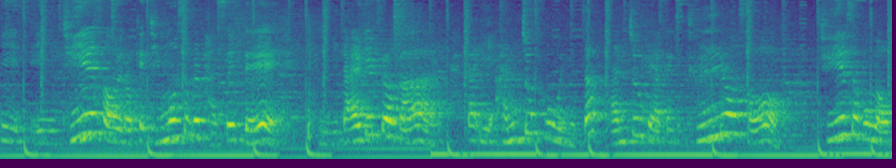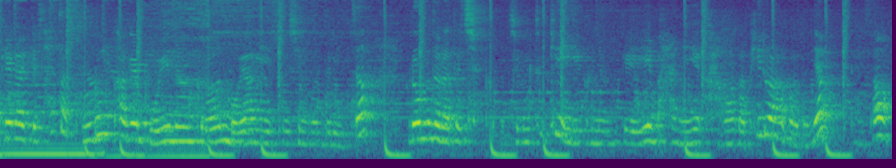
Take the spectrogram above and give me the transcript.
이, 이 뒤에서 이렇게 뒷모습을 봤을 때 이 날개뼈가 약간 이 안쪽 부분 있죠? 안쪽에 약간 들려서 뒤에서 보면 어깨가 이렇게 살짝 불룩하게 보이는 그런 모양이 있으신 분들이 있죠? 그런 분들한테 지- 지금 특히 이 근육이 많이 강화가 필요하거든요. 그래서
